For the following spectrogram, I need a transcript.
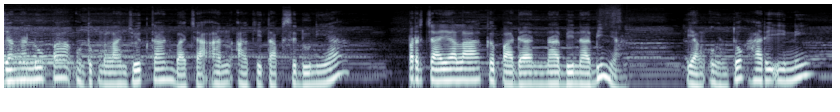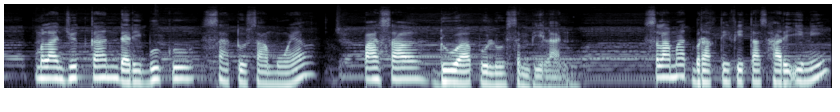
Jangan lupa untuk melanjutkan bacaan Alkitab sedunia. Percayalah kepada nabi-nabinya yang untuk hari ini melanjutkan dari buku 1 Samuel pasal 29. Selamat beraktivitas hari ini.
